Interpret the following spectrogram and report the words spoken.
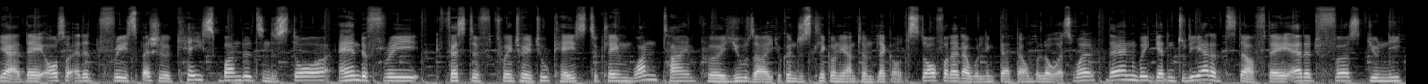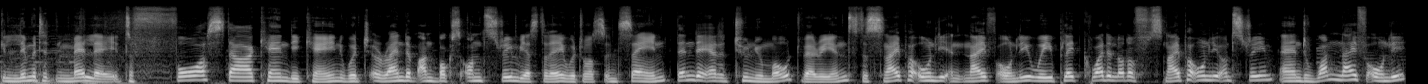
yeah, they also added free special case bundles in the store and a free festive 2022 case to claim one time per user. You can just click on the Unturned Blackout store for that. I will link that down below as well. Then we get into the added stuff. They added first unique limited melee. It's a four star candy cane, which a random unbox on stream yesterday, which was insane. Then they added two new mode variants, the sniper only and knife only. We played quite a lot of sniper only on stream and one knife only,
